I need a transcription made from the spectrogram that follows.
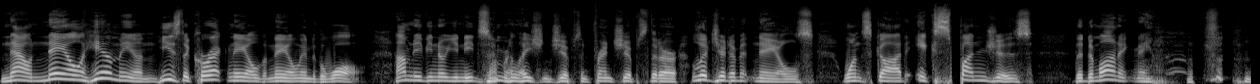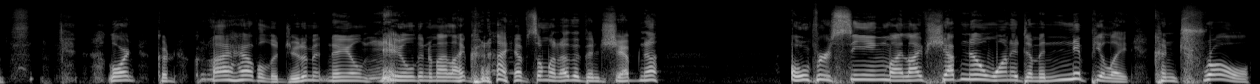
now nail him in. He's the correct nail to nail into the wall. How many of you know you need some relationships and friendships that are legitimate nails once God expunges the demonic nail? Lord, could, could I have a legitimate nail nailed into my life? Could I have someone other than Shebna? Overseeing my life. Shebna wanted to manipulate, control,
